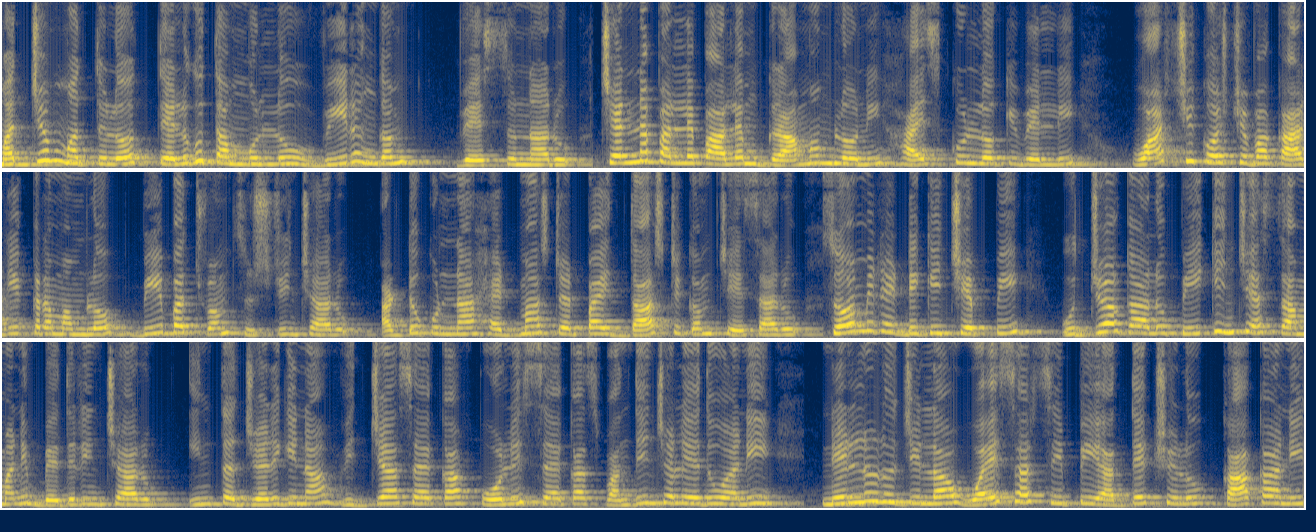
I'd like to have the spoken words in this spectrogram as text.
మద్యం మత్తులో తెలుగు తమ్ముళ్ళు వీరంగం వేస్తున్నారు. చెన్నపల్లెపాలెం గ్రామంలోని హై స్కూల్లోకి వెళ్ళి వార్షికోత్సవ కార్యక్రమంలో బీభత్వం సృష్టించారు. అడ్డుకున్న హెడ్ మాస్టర్పై దాష్టికం చేశారు. సోమిరెడ్డికి చెప్పి ఉద్యోగాలు పీకించేస్తామని బెదిరించారు. ఇంత జరిగిన విద్యాశాఖ పోలీస్ శాఖ స్పందించలేదు అని నెల్లూరు జిల్లా వైఎస్ఆర్సీపీ అధ్యక్షులు కాకాని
